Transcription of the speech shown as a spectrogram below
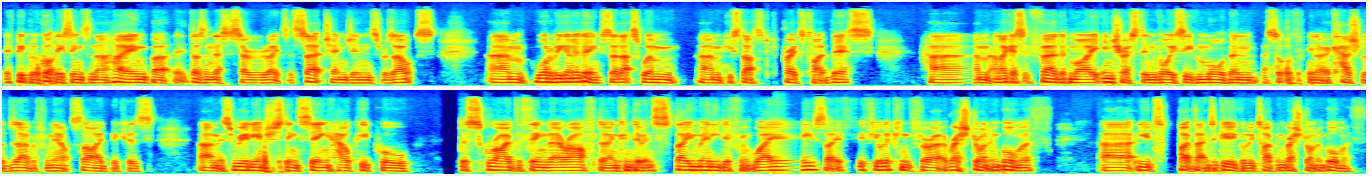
if people have got these things in their home, but it doesn't necessarily relate to search engines results, um, what are we going to do? So that's when um, he started to prototype this. Um, and I guess it furthered my interest in voice even more than a sort of, you know, a casual observer from the outside, because um, it's really interesting seeing how people describe the thing they're after and can do it in so many different ways. Like if, if you're looking for a restaurant in Bournemouth, uh, you type that into Google, you type in restaurant in Bournemouth.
